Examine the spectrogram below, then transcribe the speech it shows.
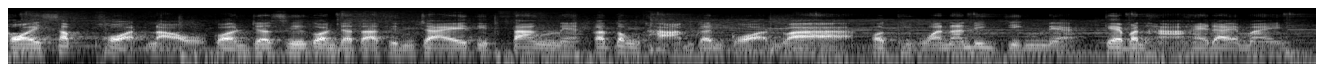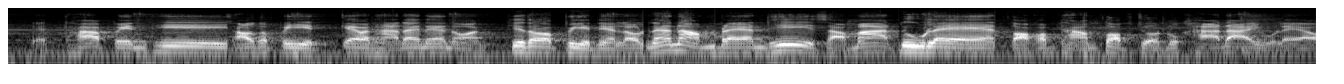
คอยซัพพอร์ตเราก่อนจะซื้อก่อนจะตัดสินใจติดตั้งเนี่ยก็ต้องถามกันก่อนว่า พอถึงวันนั้นจริงๆเนี่ยแก้ปัญหาให้ได้ไหมแต่ถ้าเป็นที่ซาวสปีดแก้ปัญหาได้แน่นอน ที่ซาวสปีดเนี่ยเราแนะนำแบรนด์ที่สามารถดูแลตอบคำถามตอบโจทย์ลูกค้าได้อยู่แล้ว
